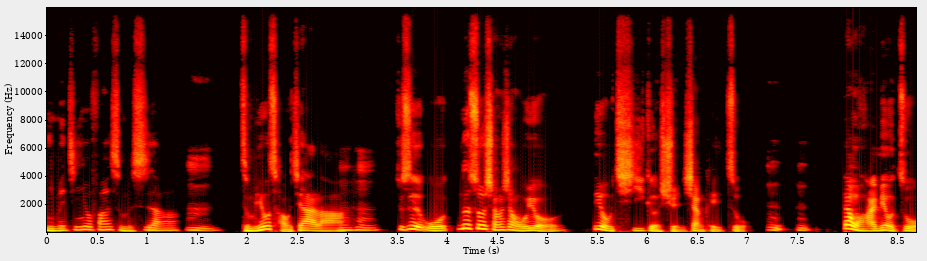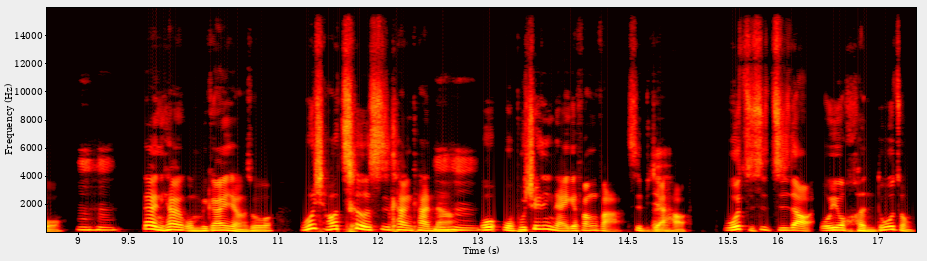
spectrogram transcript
你们今天又发生什么事啊？嗯怎么又吵架啦？”嗯哼，就是我那时候想想，我有六七个选项可以做，嗯嗯。但我还没有做哦。嗯哼，但你看，我们刚才讲说，我想要测试看看呐、嗯我我不确定哪一个方法是比较好，我只是知道我有很多种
